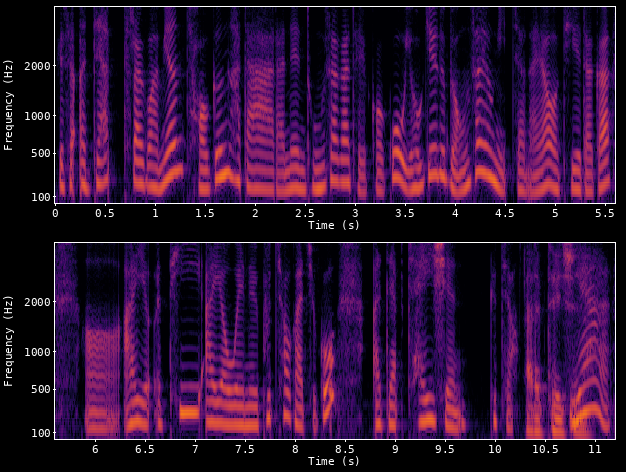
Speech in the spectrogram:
그래서 adapt라고 하면 적응하다라는 동사가 될 거고 여기에도 명사형이 있잖아요. 뒤에다가 어, I, T I O N을 붙여가지고 adaptation. 그쵸? Adaptation. Yeah,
